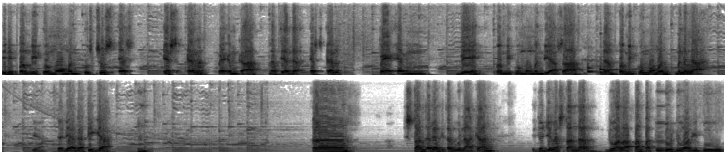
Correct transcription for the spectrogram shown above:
Ini pemikul momen khusus S, SR PMK. Nanti ada SR PMB pemikul momen biasa dan pemikul momen menengah. Ya, jadi ada tiga. uh, standar yang kita gunakan itu jelas standar 2847 2019.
